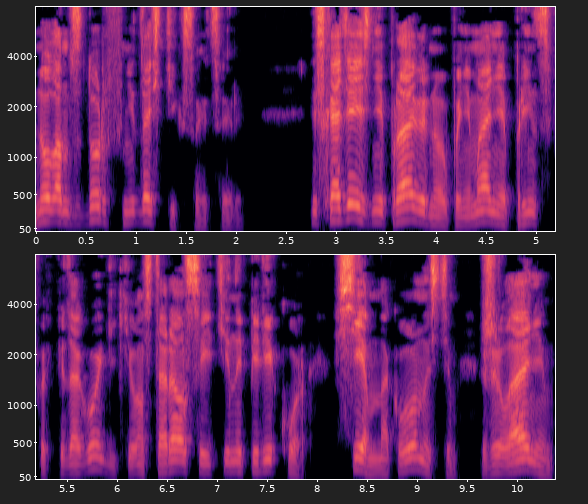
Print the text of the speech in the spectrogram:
Но Ламсдорф не достиг своей цели. Исходя из неправильного понимания принципов педагогики, он старался идти наперекор всем наклонностям, желаниям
